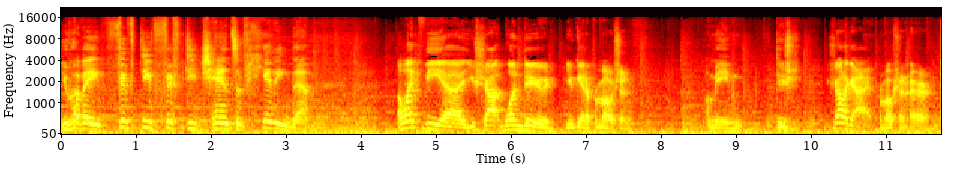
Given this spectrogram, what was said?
you have a 50-50 chance of hitting them. I like the uh, you shot one dude, you get a promotion. I mean, You, you shot a guy, promotion earned.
